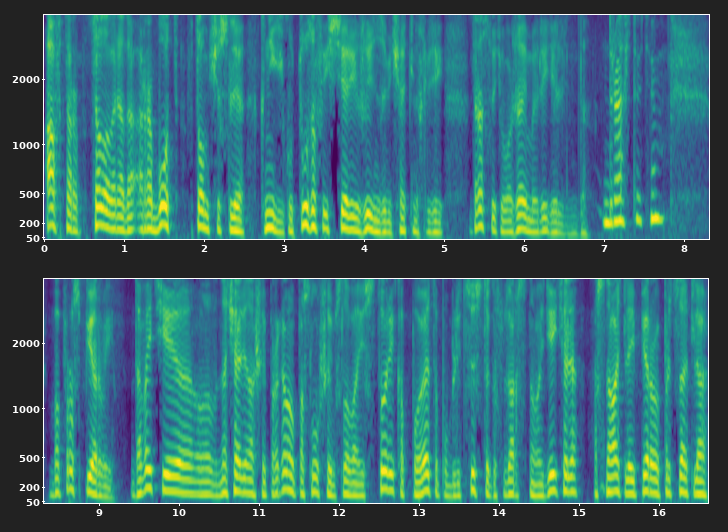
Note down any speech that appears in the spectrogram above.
автор целого ряда работ, в том числе книги Кутузов из серии «Жизнь замечательных людей». Здравствуйте, уважаемая Лидия Леонидовна. Здравствуйте. Вопрос первый. Давайте э, в начале нашей программы послушаем слова историка, поэта, публициста, государственного деятеля, основателя и первого председателя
